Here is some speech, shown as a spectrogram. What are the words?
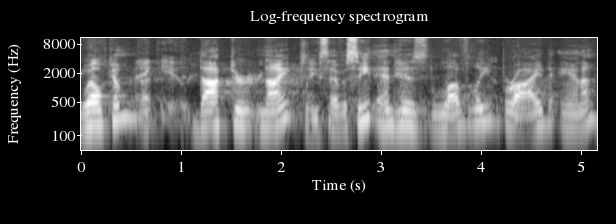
Welcome. Thank you. Dr. Knight, please have a seat, and his lovely bride, Anna,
